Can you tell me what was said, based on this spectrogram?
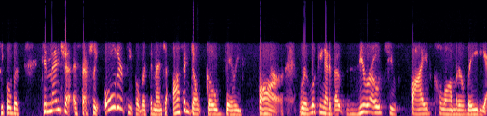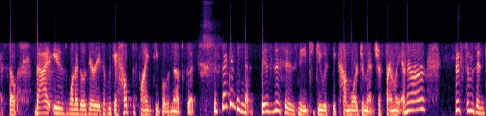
people with dementia, especially older people with dementia, often don't go very far. We're looking at about zero to five kilometer radius. So that is one of those areas. If we can help to find people, then that's good. The second thing that businesses need to do is become more dementia friendly. And there are systems and,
